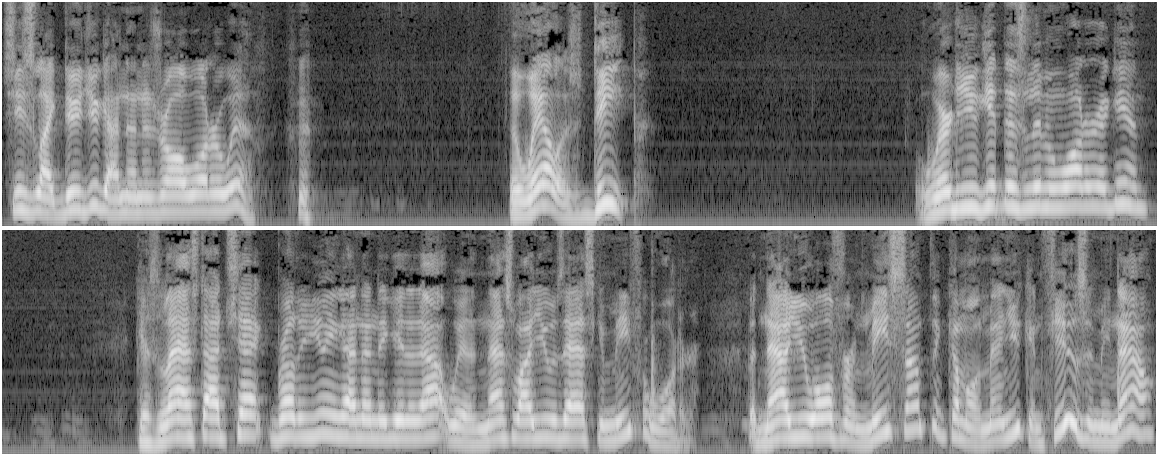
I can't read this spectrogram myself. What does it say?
She's like, Dude, you got nothing to draw water with. the well is deep. Where do you get this living water again? Because last I checked, brother, you ain't got nothing to get it out with. And that's why you was asking me for water. But now you offering me something? Come on, man, you confusing me now.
